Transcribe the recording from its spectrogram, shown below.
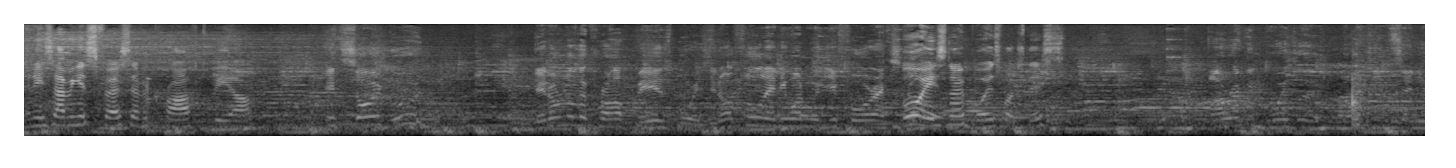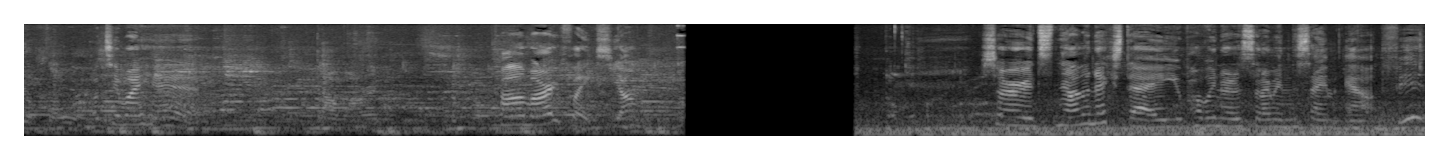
And he's having his first ever craft beer. It's so good. Get onto the craft beers, boys. You're not fooling anyone with your 4X. Boys, no boys watch this. I reckon boys are 19% your forward. What's in my hair? Calamari. Calamari flakes, yum. So it's now the next day. You'll probably notice that I'm in the same outfit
